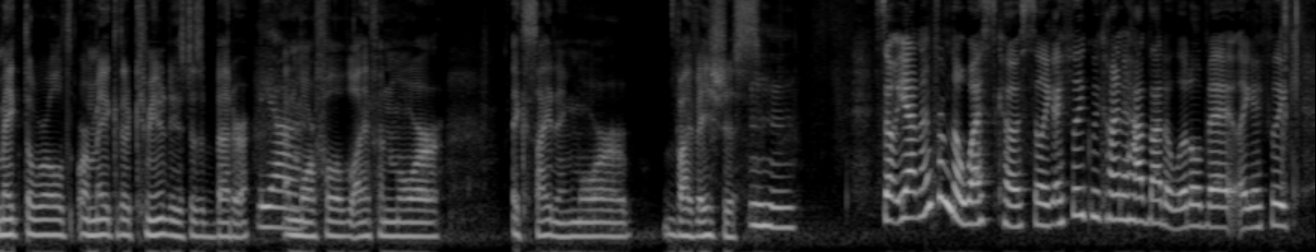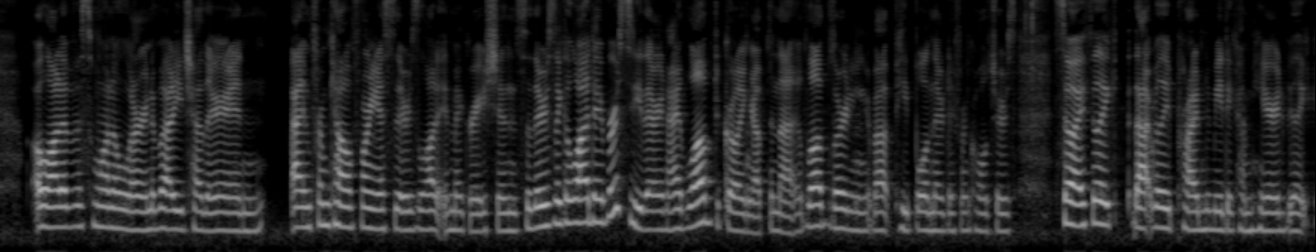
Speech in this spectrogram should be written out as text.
make the world or make their communities just better Yeah. and more full of life and more exciting, more vivacious. Mm-hmm. So yeah, and I'm from the West Coast, so like I feel like we kind of have that a little bit. Like I feel like a lot of us want to learn about each other, and I'm from California, so there's a lot of immigration, so there's like a lot of diversity there, and I loved growing up in that. I loved learning about people and their different cultures. So I feel like that really primed me to come here to be like,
